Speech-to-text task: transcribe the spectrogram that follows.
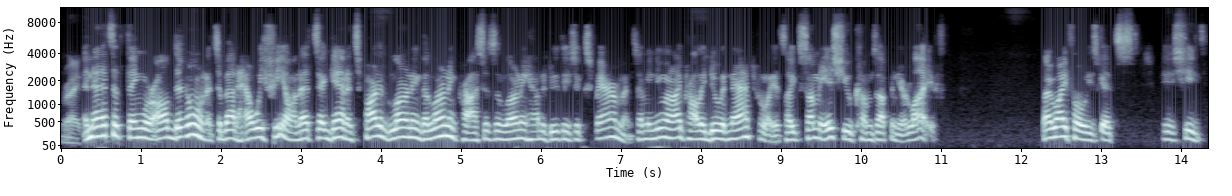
Right. And that's a thing we're all doing. It's about how we feel. And that's, again, it's part of learning the learning process of learning how to do these experiments. I mean, you and I probably do it naturally. It's like some issue comes up in your life. My wife always gets, she's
